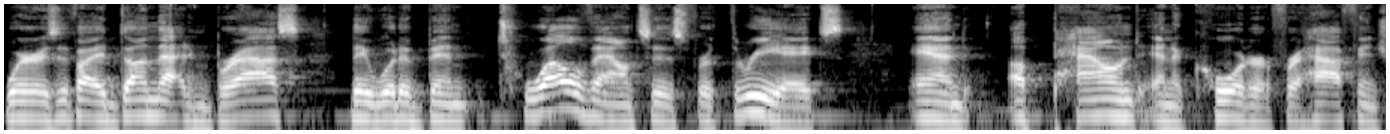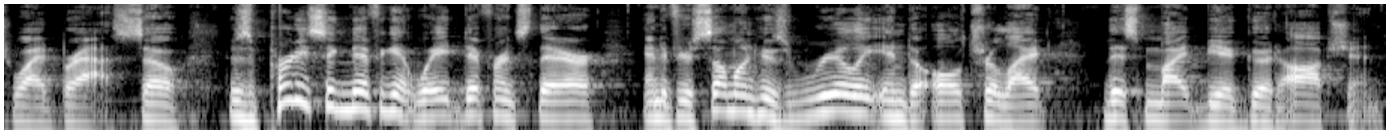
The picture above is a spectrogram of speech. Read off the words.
whereas if I had done that in brass, they would have been 12 ounces for 3 eighths and a pound and a quarter for half inch wide brass. So there's a pretty significant weight difference there. And if you're someone who's really into ultralight, this might be a good option.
